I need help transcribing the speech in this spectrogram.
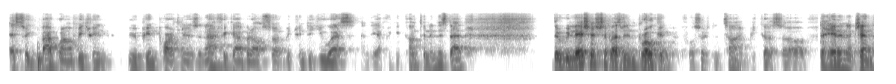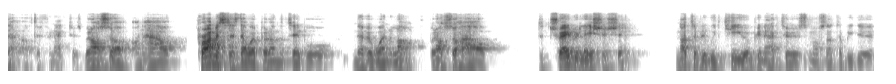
historic background between European partners in Africa, but also between the US and the African continent, is that the relationship has been broken for a certain time because of the hidden agenda of different actors, but also on how promises that were put on the table never went along, but also how the trade relationship, notably with key European actors, most notably the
